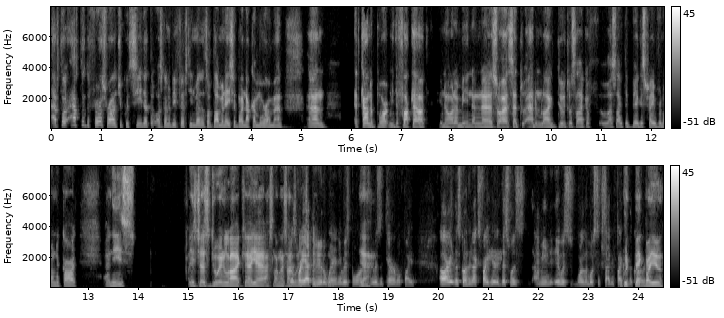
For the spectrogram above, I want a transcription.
after after the first round, you could see that there was going to be 15 minutes of domination by Nakamura, man. And it kind of bored me the fuck out. You know what I mean? And uh, so I said to Adam, like, dude was like a was like the biggest favorite on the card, and he's he's just doing like, uh, yeah, as long as I That's what he had to do to win. It was boring. Yeah. It was a terrible fight. All right, let's go to the next fight here. This was, I mean, it was one of the most exciting fights in the Good pick card. by you.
